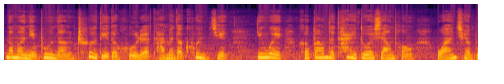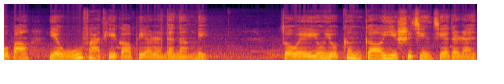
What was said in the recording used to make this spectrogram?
那么你不能彻底的忽略他们的困境，因为和帮的太多相同，完全不帮也无法提高别人的能力。作为拥有更高意识境界的人，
